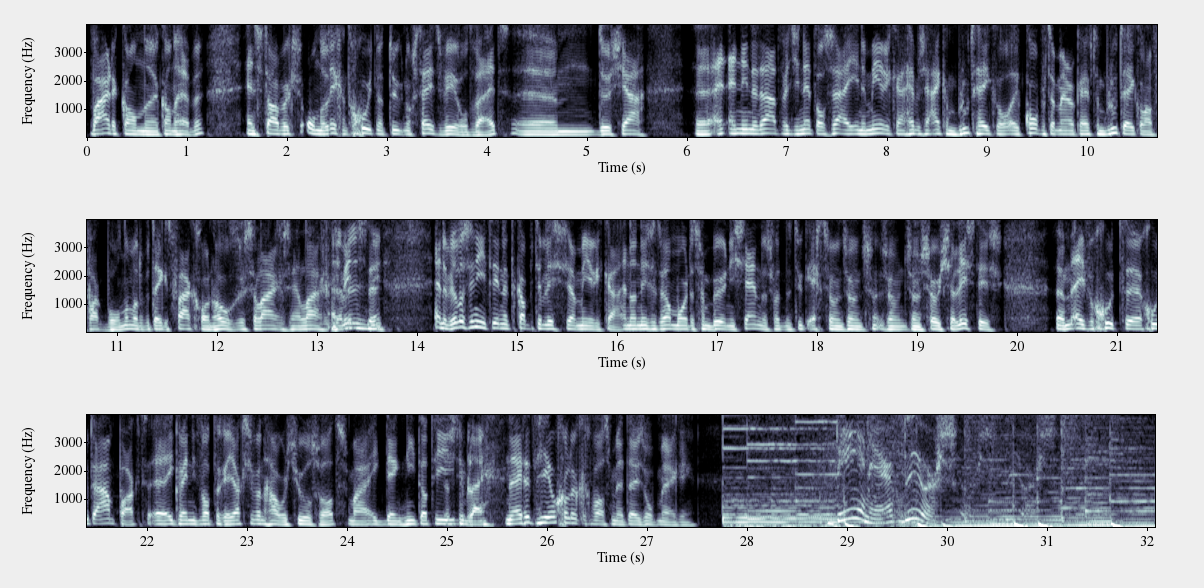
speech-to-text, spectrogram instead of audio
waarde kan, kan hebben. En Starbucks onderliggend groeit natuurlijk nog steeds wereldwijd. Ehm, dus ja. Eh, en, en inderdaad, wat je net al zei, in Amerika hebben ze eigenlijk een bloedhekel. eh, Corporate America heeft een bloedhekel aan vakbonden. Want dat betekent vaak gewoon hogere salarissen en lagere En dat willen ze winsten. En dat willen ze niet in het kapitalistische Amerika. En dan is het wel mooi dat zo'n Bernie Sanders, wat natuurlijk echt zo'n zo'n zo'n zo'n socialist is, hem even goed, eh, goed aanpakt. Ik weet niet wat de reactie van Howard Schultz was, maar ik denk niet dat hij. Dat is niet blij. Nee, dat hij heel gelukkig was met deze opmerking. BNR Beurs.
